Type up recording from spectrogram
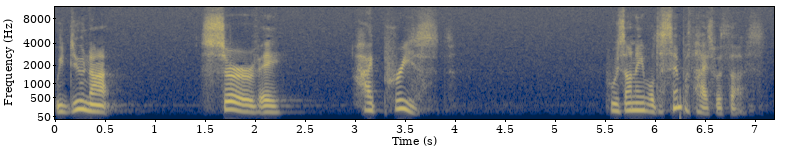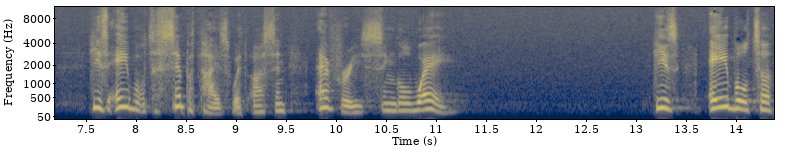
We do not serve a high priest who is unable to sympathize with us. He is able to sympathize with us in every single way. He is able to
